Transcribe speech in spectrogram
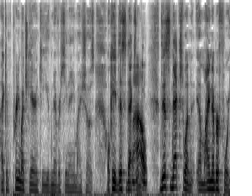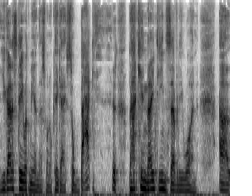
I can pretty much guarantee you've never seen any of my shows. Okay, this next Wow. one. This next one, uh, my number four. You got to stay with me on this one, okay, guys? So back. Back in 1971, uh,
